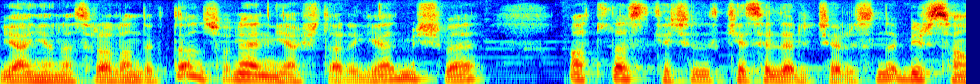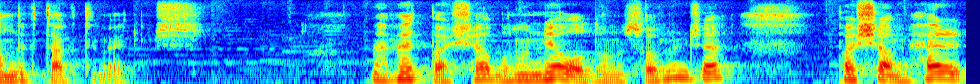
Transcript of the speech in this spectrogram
yan yana sıralandıktan sonra en yaşları gelmiş ve atlas keseler içerisinde bir sandık takdim etmiş. Mehmet Paşa bunun ne olduğunu sorunca paşam her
